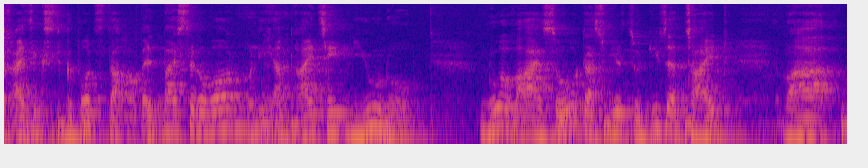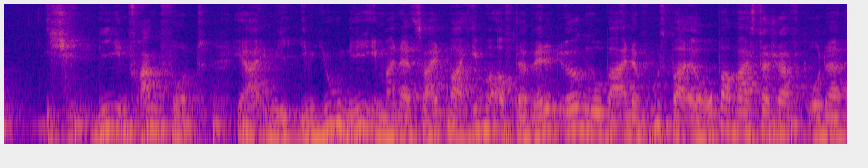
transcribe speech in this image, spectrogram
30. Geburtstag auch Weltmeister geworden und ich am 13. Juni. Nur war es so, dass wir zu dieser Zeit war ich nie in Frankfurt. Ja, im, im, Juni in meiner Zeit war ich immer auf der Welt irgendwo bei einer Fußball-Europameisterschaft oder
